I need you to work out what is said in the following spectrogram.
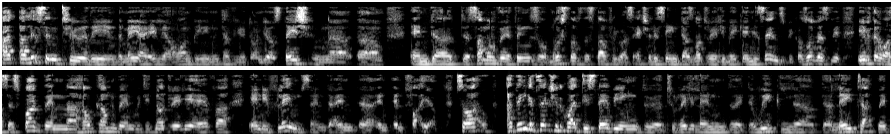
I, I, listened to the the mayor earlier on being interviewed on your station, uh, um, and uh, some of the things or most of the stuff he was actually saying does not really make any sense because obviously, if there was a spark, then uh, how come then we did not really have uh, any flames and and uh, and, and fire? So I think it's actually quite disturbing to, to really learn that a week uh, later that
